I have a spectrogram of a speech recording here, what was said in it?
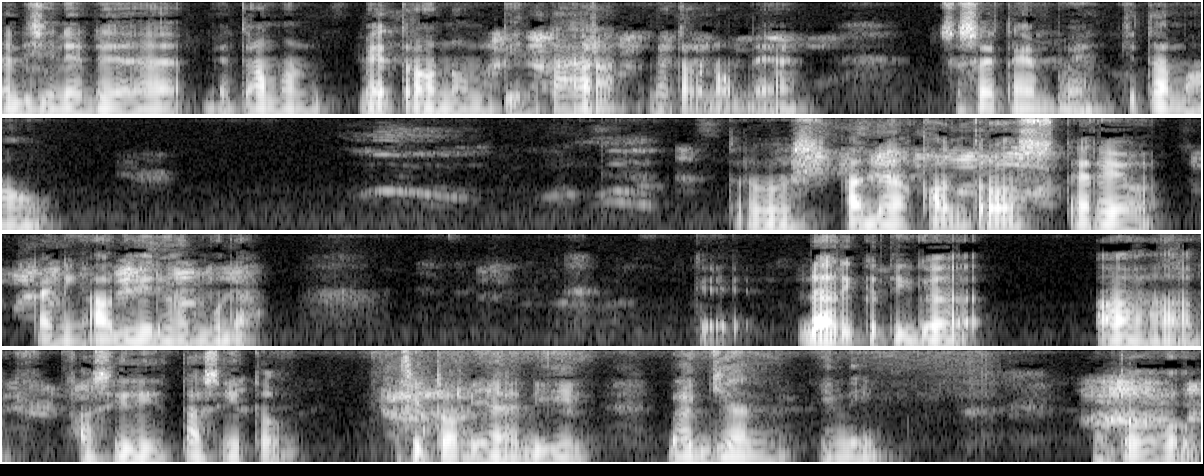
Dan di sini ada metronom metronom pintar metronomnya. Sesuai tempo yang kita mau. Terus ada kontrol stereo panning audio dengan mudah. Oke dari ketiga uh, fasilitas itu fiturnya di bagian ini untuk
